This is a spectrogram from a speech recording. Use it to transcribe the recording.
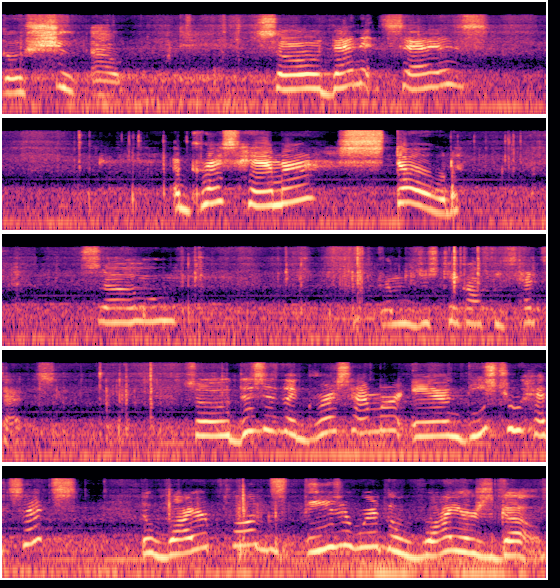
go shoot out. So then it says egress hammer stowed. So let me just take off these headsets. So this is the Gress hammer and these two headsets, the wire plugs, these are where the wires go.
